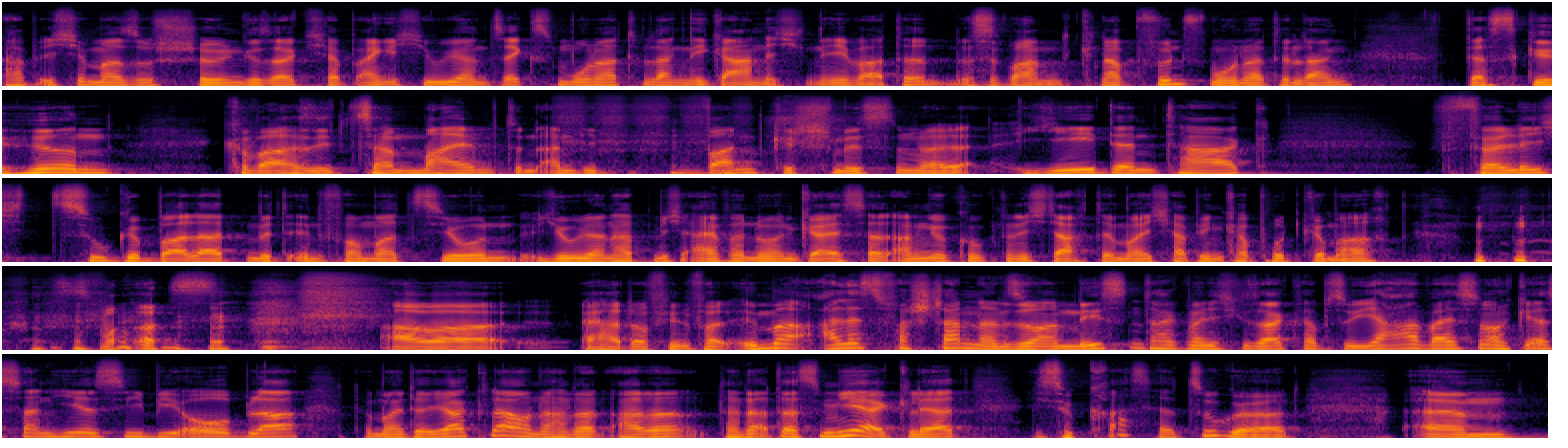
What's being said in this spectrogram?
habe ich immer so schön gesagt, ich habe eigentlich Julian sechs Monate lang, nee, gar nicht, nee, warte, das waren knapp fünf Monate lang, das Gehirn quasi zermalmt und an die Wand geschmissen, weil jeden Tag völlig zugeballert mit Informationen. Julian hat mich einfach nur entgeistert angeguckt und ich dachte immer, ich habe ihn kaputt gemacht. das war's. Aber er hat auf jeden Fall immer alles verstanden. Also am nächsten Tag, wenn ich gesagt habe, so, ja, weißt du noch, gestern hier CBO, bla, dann meinte er, ja klar, und dann hat er, hat er, dann hat er es mir erklärt. Ich so, krass, er hat zugehört. Ähm,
